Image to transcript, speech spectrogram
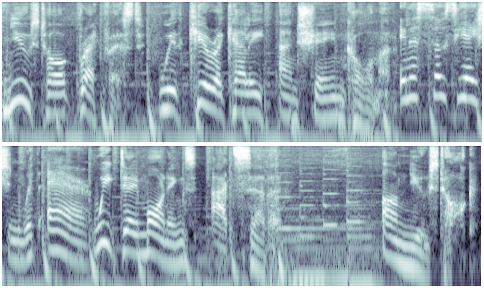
Newstalk Breakfast with Ciara Kelly and Shane Coleman. In association with AIR. Weekday mornings at 7 on Newstalk.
